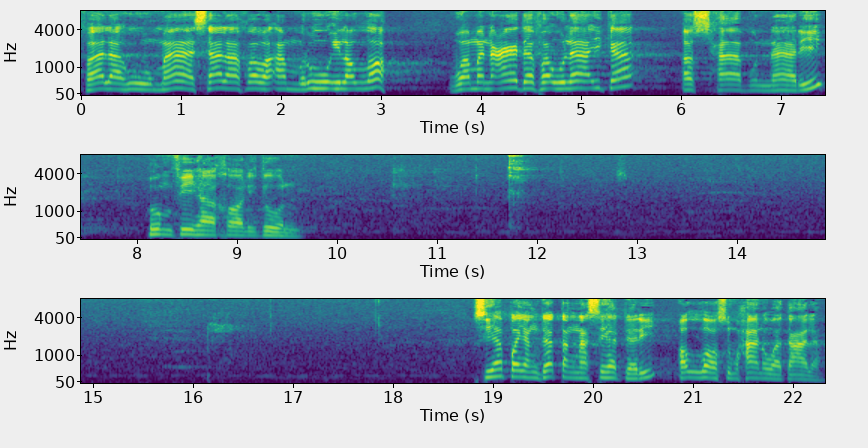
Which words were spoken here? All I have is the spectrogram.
falahu ma salafa wa amruhu ila Allah wa man 'ada fa ulaika ashabun nari hum fiha khalidun. Siapa yang datang nasihat dari Allah Subhanahu wa taala?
